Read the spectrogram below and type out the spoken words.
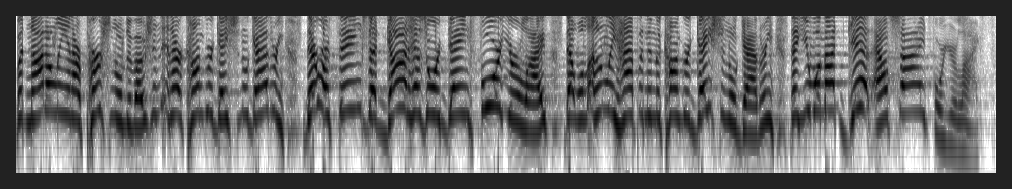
But not only in our personal devotion, in our congregational gathering. There are things that God has ordained for your life that will only happen in the congregational gathering that you will not get outside for your life.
